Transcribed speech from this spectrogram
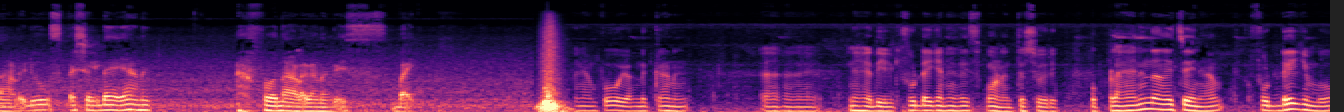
നാളെ ഒരു സ്പെഷ്യൽ ഡേ ആണ്. അപ്പോൾ നാളെ കാണാം ഗൈസ് ബൈ അപ്പോൾ ഞാൻ പോയോണ്ടിക്കാണ് നെഹദിയിലേക്ക് ഫുഡ് കഴിക്കാനാണ് ഗൈസ് പോകണം തൃശ്ശൂർ അപ്പോൾ പ്ലാൻ എന്താണെന്ന് വെച്ച് കഴിഞ്ഞാൽ ഫുഡ് കഴിക്കുമ്പോൾ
